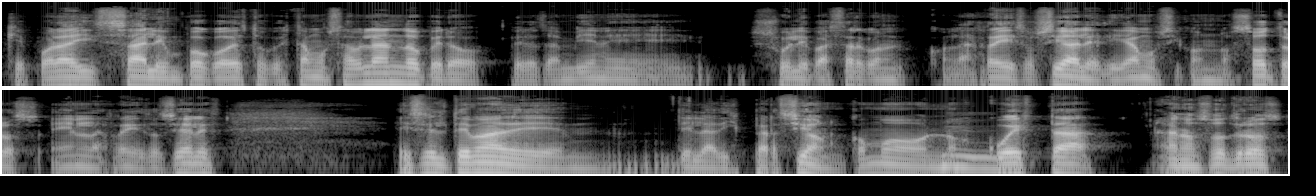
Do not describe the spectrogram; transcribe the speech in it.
que por ahí sale un poco de esto que estamos hablando, pero, pero también eh, suele pasar con, con las redes sociales, digamos, y con nosotros en las redes sociales es el tema de, la dispersión, cómo nos mm. cuesta a nosotros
